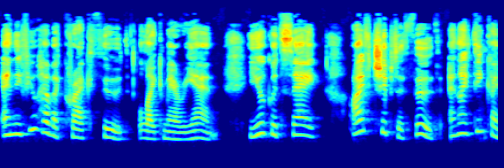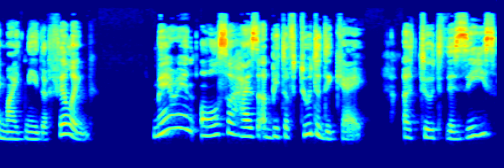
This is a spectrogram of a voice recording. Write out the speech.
And if you have a cracked tooth, like Marianne, you could say, I've chipped a tooth and I think I might need a filling. Marianne also has a bit of tooth decay, a tooth disease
